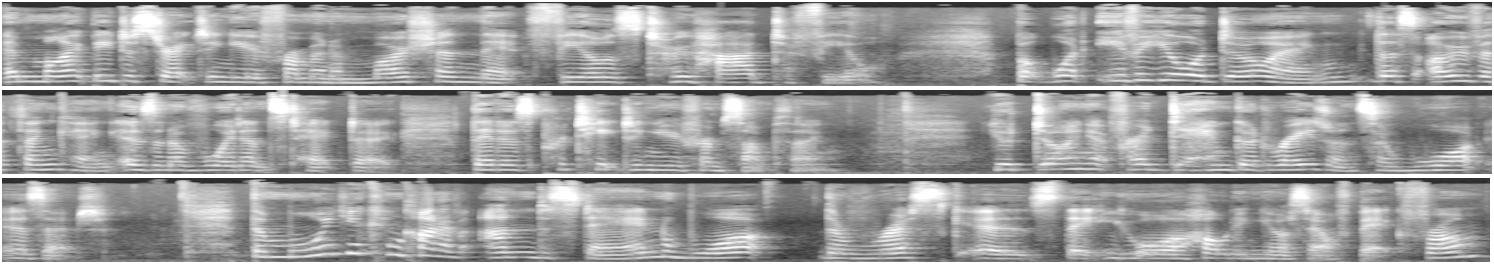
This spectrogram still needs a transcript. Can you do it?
It might be distracting you from an emotion that feels too hard to feel. But whatever you're doing, this overthinking is an avoidance tactic that is protecting you from something. You're doing it for a damn good reason. So, what is it? The more you can kind of understand what the risk is that you're holding yourself back from,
